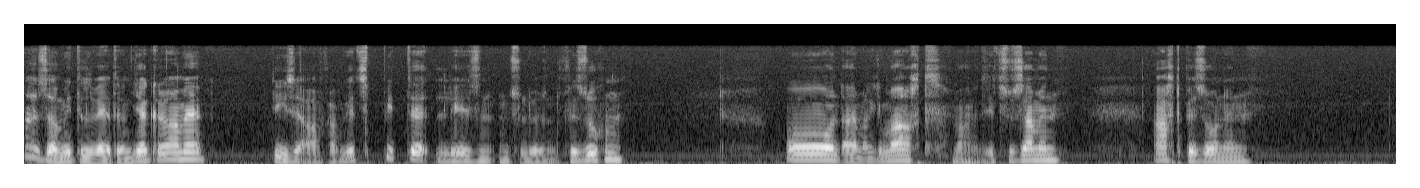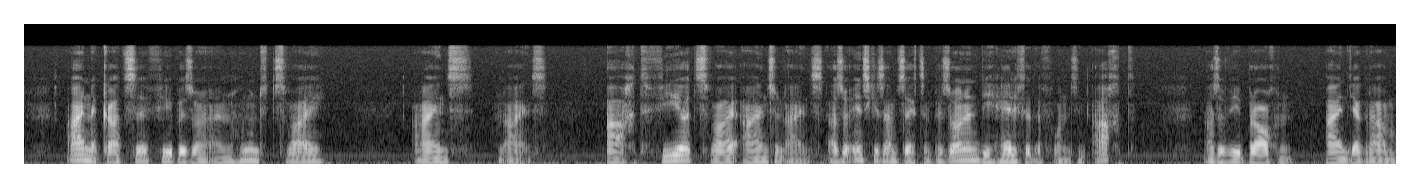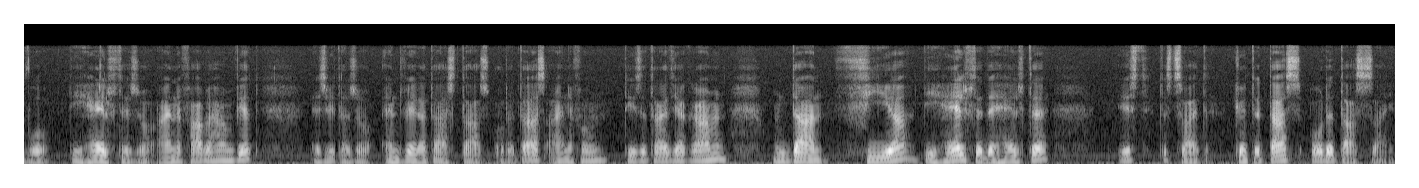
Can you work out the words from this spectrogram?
Also Mittelwerte und Diagramme. Diese Aufgabe jetzt bitte lesen und zu lösen versuchen. Und einmal gemacht, machen wir sie zusammen. Acht Personen, eine Katze, vier Personen, ein Hund, zwei, eins und eins. 8, 4, 2, 1 und 1. Also insgesamt 16 Personen, die Hälfte davon sind 8. Also wir brauchen ein Diagramm, wo die Hälfte so eine Farbe haben wird. Es wird also entweder das, das oder das, eine von diesen drei Diagrammen. Und dann 4, die Hälfte der Hälfte, ist das zweite. Könnte das oder das sein.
